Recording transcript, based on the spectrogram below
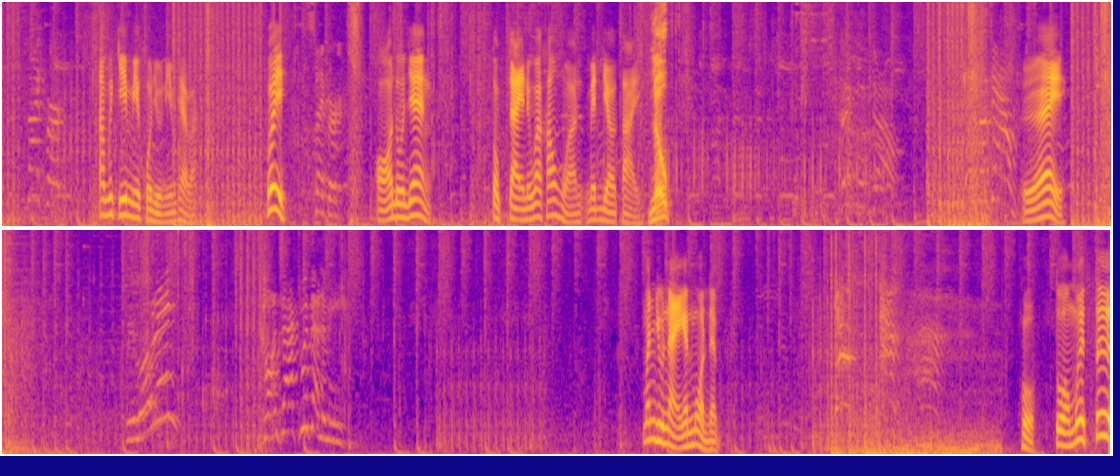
ๆอ้าวเมื่อกี้มีคนอยู่นี่มใช่ปะเฮ้ย อ๋อโดนแย่ง ตกใจนึกว่าเข้าหัวเม็ดเดียวตาย Nope. เอ้ย Reloading. Contact with enemy. มันอยู่ไหนกันหมดเนี่ยโห ตัวมืดตื้อ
